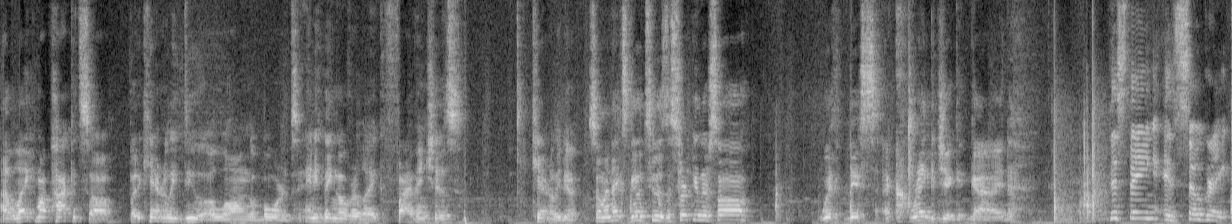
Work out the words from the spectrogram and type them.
I like my pocket saw, but it can't really do a long boards. Anything over like five inches, can't really do it. So my next go-to is a circular saw with this a Kreg jig guide. This thing is so great.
